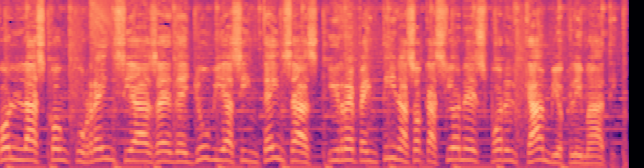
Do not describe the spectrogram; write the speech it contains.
con las concurrencias de lluvias intensas y repentinas ocasiones por el cambio climático.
